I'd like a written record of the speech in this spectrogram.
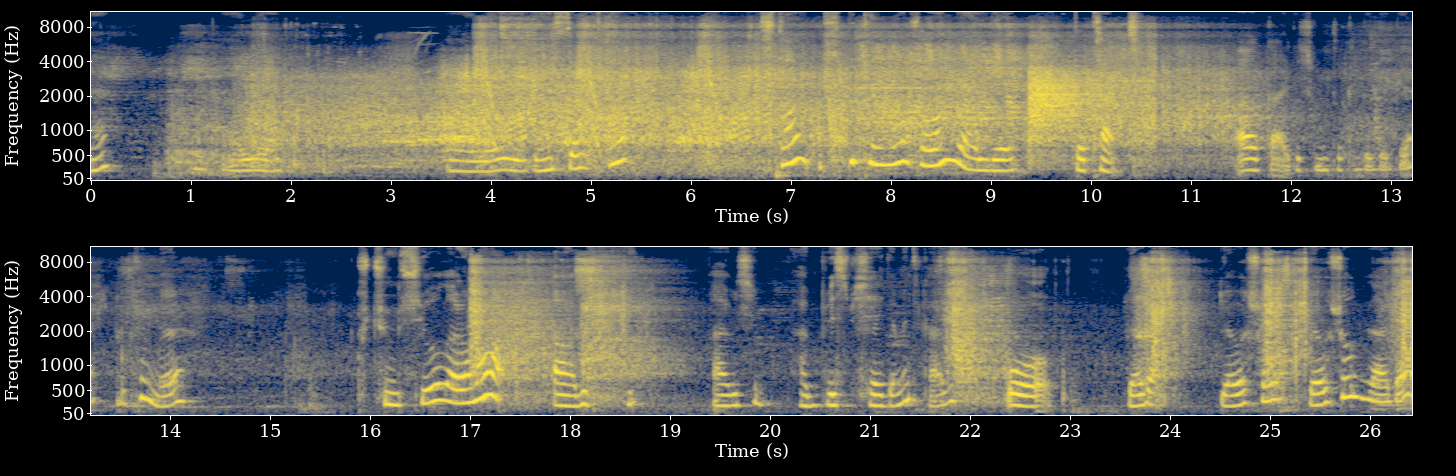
Ne? Hayır. Hayır. Neyse. Tam spikerler falan geldi. Tokat. Al kardeşim tokadı dedi. Bakın be küçümsüyorlar ama abi abiciğim abi biz bir şey demedik abi. O yavaş yavaş ol yavaş ol birader.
